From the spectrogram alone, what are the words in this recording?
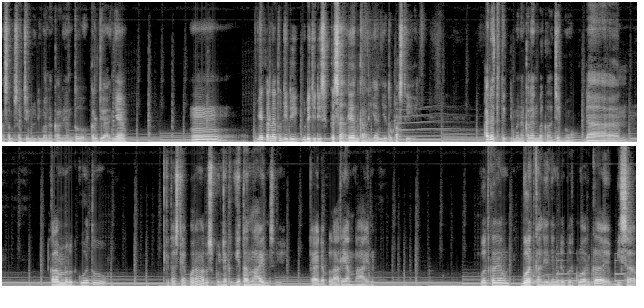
Masa-masa jenuh di mana kalian tuh kerjaannya hmm, ya karena itu jadi udah jadi keseharian kalian yaitu pasti ada titik di mana kalian bakal jenuh. Dan kalau menurut gue tuh kita setiap orang harus punya kegiatan lain sih. Kayak ada pelarian lain. Buat kalian buat kalian yang udah berkeluarga bisa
